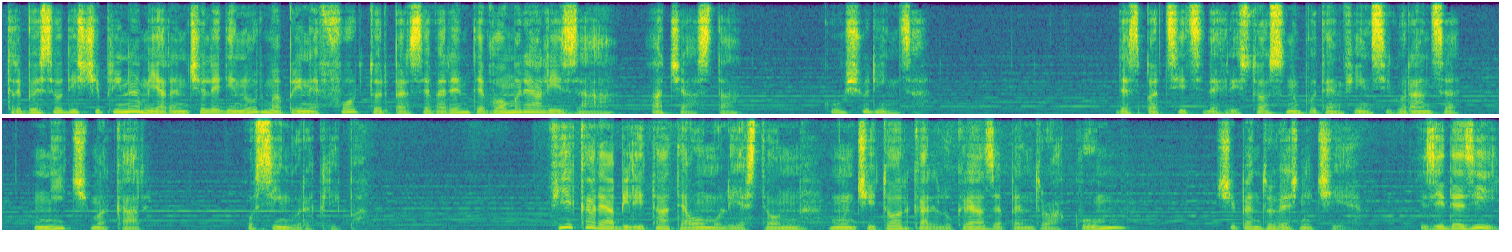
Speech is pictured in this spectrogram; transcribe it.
trebuie să o disciplinăm, iar în cele din urmă, prin eforturi perseverente, vom realiza aceasta cu ușurință. Despărțiți de Hristos, nu putem fi în siguranță nici măcar o singură clipă. Fiecare abilitate a omului este un muncitor care lucrează pentru acum și pentru veșnicie. Zi de zi,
